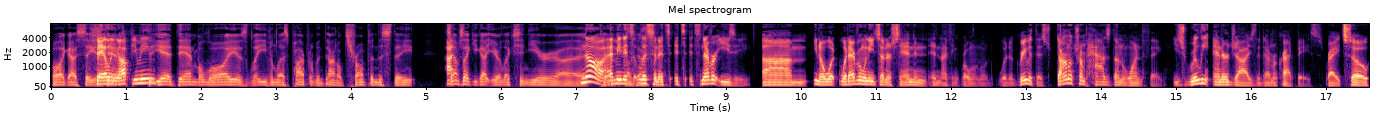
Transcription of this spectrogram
all I got to say is Failing up, you mean? Yeah, Dan Malloy is even less popular than Donald Trump in the state. I- Sounds like you got your election year. Uh, no, I mean it's listen, it's it's it's never easy. Um, you know what what everyone needs to understand, and, and I think Roland would, would agree with this. Donald Trump has done one thing. He's really energized the Democrat base, right? So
